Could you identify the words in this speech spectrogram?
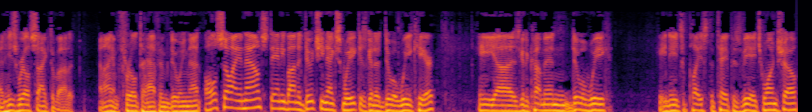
and he's real psyched about it. And I am thrilled to have him doing that. Also, I announced Danny Bonaduce next week is going to do a week here. He uh, is going to come in, do a week. He needs a place to tape his VH1 show.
